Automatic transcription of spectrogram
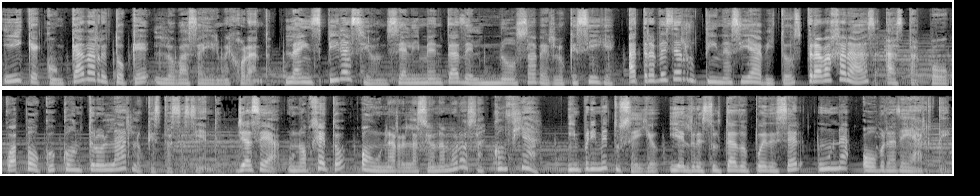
y que con cada retoque lo vas a ir mejorando. La inspiración se alimenta del no saber lo que sigue. A través de rutinas y hábitos trabajarás hasta poco a poco controlar lo que estás haciendo, ya sea un objeto o una relación amorosa. Confía. Imprime tu sello y el resultado puede ser una obra de arte.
